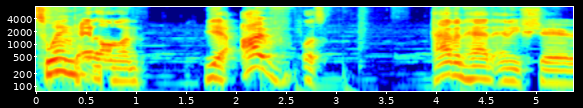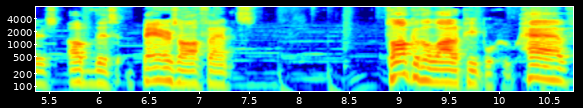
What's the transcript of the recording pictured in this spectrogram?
Swing. Get on. Yeah, I've listen. Haven't had any shares of this Bears offense. Talk with a lot of people who have.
